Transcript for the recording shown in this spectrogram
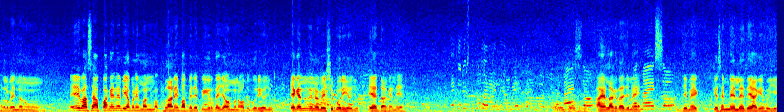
ਮਤਲਬ ਇਹਨਾਂ ਨੂੰ ਇਹ ਬਸ ਆਪਾਂ ਕਹਿੰਦੇ ਵੀ ਆਪਣੇ ਮਨ ਫਲਾਣੇ ਬਾਬੇ ਦੇ ਪੀਰ ਤੇ ਜਾਓ ਮਨੌਤ ਪੂਰੀ ਹੋ ਜੂ। ਇਹ ਕਹਿੰਦੇ ਮੈਨੂੰ ਵਿਸ਼ ਪੂਰੀ ਹੋ ਜੂ ਇਹ ਇਦਾਂ ਕਹਿੰਦੇ ਆ। ਐਂ ਲੱਗਦਾ ਜਿਵੇਂ ਜਿਵੇਂ ਕਿਸੇ ਮੇਲੇ ਤੇ ਆ ਗਏ ਹੋਈਏ।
